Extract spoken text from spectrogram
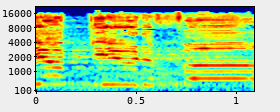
beneath your beautiful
